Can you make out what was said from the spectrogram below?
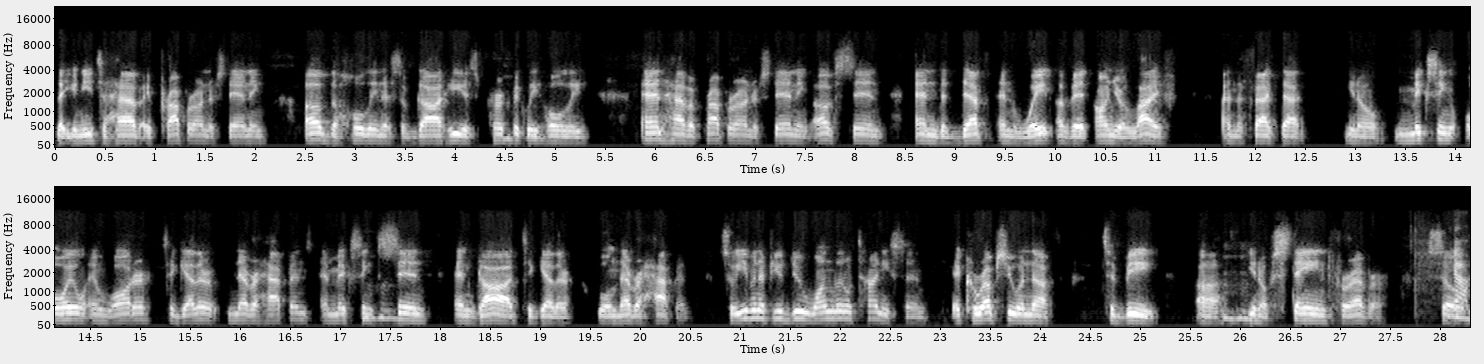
that you need to have a proper understanding of the holiness of God. He is perfectly holy, and have a proper understanding of sin and the depth and weight of it on your life, and the fact that you know mixing oil and water together never happens, and mixing Mhm. sin and God together will never happen. So even if you do one little tiny sin, it corrupts you enough to be, uh, Mhm. you know, stained forever. So Yeah,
